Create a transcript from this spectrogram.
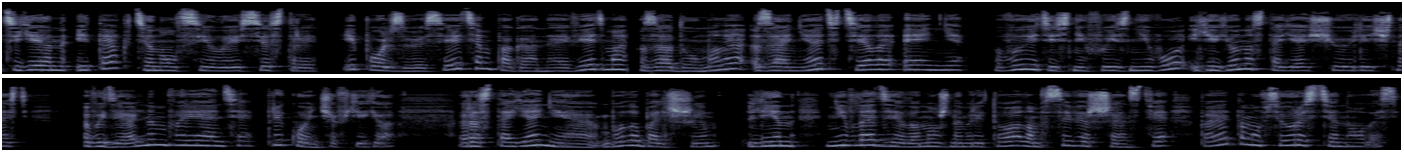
Тьен и так тянул силы из сестры, и, пользуясь этим, поганая ведьма задумала занять тело Энни, вытеснив из него ее настоящую личность, в идеальном варианте прикончив ее. Расстояние было большим, Лин не владела нужным ритуалом в совершенстве, поэтому все растянулось.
